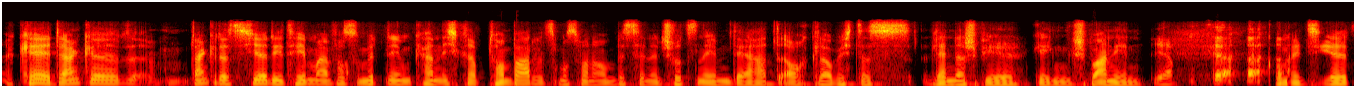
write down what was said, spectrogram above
Okay, danke, danke, dass ich hier die Themen einfach so mitnehmen kann. Ich glaube, Tom Bartels muss man auch ein bisschen in Schutz nehmen. Der hat auch, glaube ich, das Länderspiel gegen Spanien Ja. kommentiert.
